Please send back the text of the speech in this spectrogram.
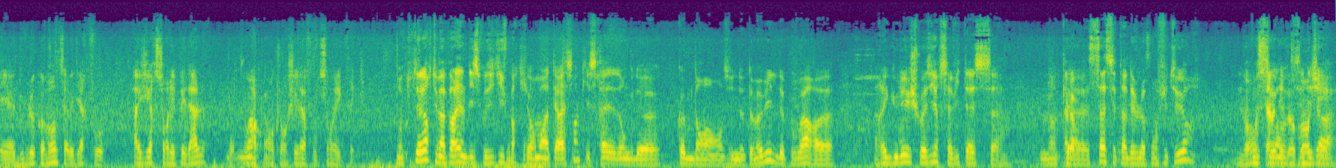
Et euh, double commande, ça veut dire qu'il faut agir sur les pédales pour pouvoir enclencher la fonction électrique. Donc tout à l'heure, tu m'as parlé d'un dispositif particulièrement intéressant qui serait donc de, comme dans une automobile, de pouvoir euh, réguler, choisir sa vitesse. Donc Alors- euh, ça, c'est un développement futur. Non, c'est un en- développement qui déjà-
